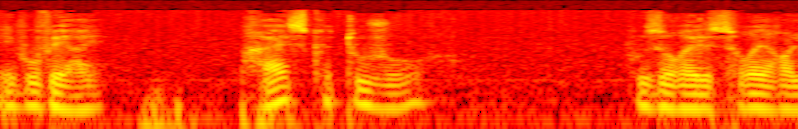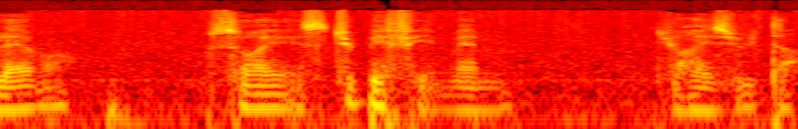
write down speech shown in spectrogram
Et vous verrez, presque toujours, vous aurez le sourire aux lèvres, vous serez stupéfait même du résultat.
